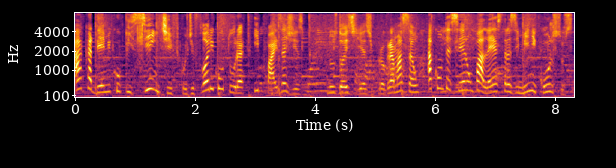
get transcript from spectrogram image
acadêmico e científico de floricultura e paisagismo. Nos dois dias de programação, aconteceram palestras e minicursos,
